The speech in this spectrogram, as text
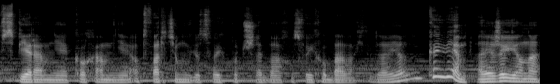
wspiera mnie, kocha mnie, otwarcie mówi o swoich potrzebach, o swoich obawach i tak dalej. Okej, okay, wiem. Ale jeżeli ona,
